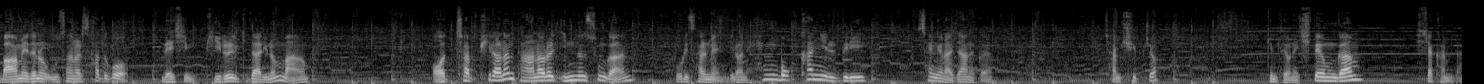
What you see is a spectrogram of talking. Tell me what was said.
마음에 드는 우산을 사두고 내심 비를 기다리는 마음. 어차피라는 단어를 읽는 순간 우리 삶엔 이런 행복한 일들이 생겨나지 않을까요? 참 쉽죠? 김태훈의 시대음감 시작합니다.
